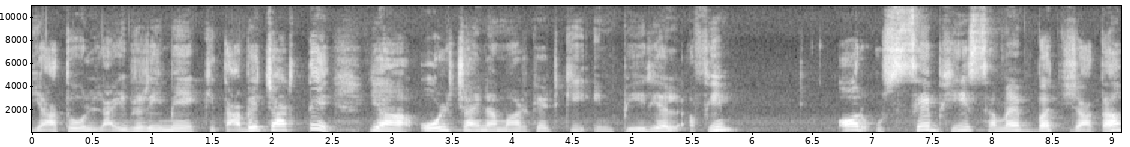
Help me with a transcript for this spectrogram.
या तो लाइब्रेरी में किताबें चाटते या ओल्ड चाइना मार्केट की इम्पीरियल अफीम और उससे भी समय बच जाता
